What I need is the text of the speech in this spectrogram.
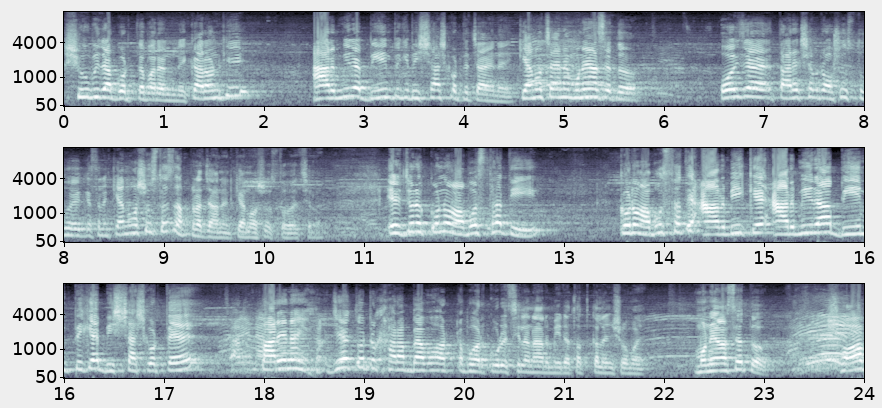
সুবিধা করতে পারেননি। কারণ কি? আর্মিরা বিএনপিকে বিশ্বাস করতে চায় নাই। কেন চায় না মনে আছে তো? ওই যে তারেক সাহেব অসুস্থ হয়ে গেছিলেন। কেন অসুস্থ হয়েছে আপনারা জানেন কেন অসুস্থ হয়েছিলেন। এর জন্য কোনো অবস্থাতেই, কোনো অবস্থাতে আর্মিকে, আর্মিরা বিএনপিকে বিশ্বাস করতে পারে নাই। যেহেতু একটু খারাপ ব্যবহারটা ব্যবহার করেছিলেন আর্মিরা তৎকালীন সময়। মনে আছে তো? সব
